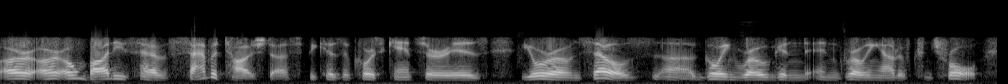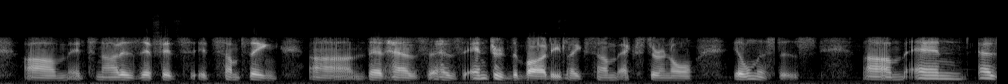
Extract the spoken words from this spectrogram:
our our own bodies have sabotaged us because, of course, cancer is your own cells uh, going rogue and and growing out of control. Um, it's not as if it's it's something uh, that has has entered the body like some external illnesses. Um, and as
